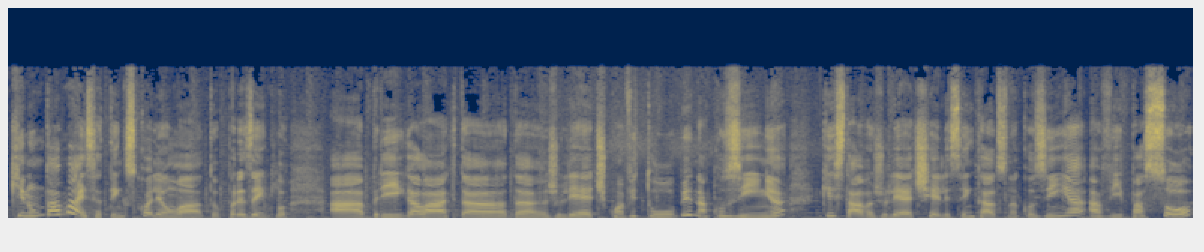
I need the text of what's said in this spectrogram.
que não dá mais, você tem que escolher um lado. Por exemplo, a briga lá da, da Juliette com a Vitube na cozinha, que estava a Juliette e ele sentados na cozinha, a Vi passou,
